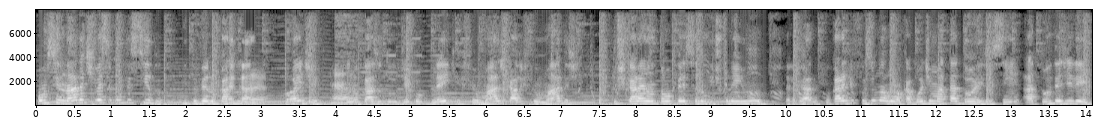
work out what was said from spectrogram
como se nada tivesse acontecido. E tu vê no caso é, cara. do Floyd é. e no caso do Jacob Blake, filmados, casos filmados, os caras não estão oferecendo risco nenhum, tá ligado? O cara de fuzil na mão acabou de matar dois, assim, a torta direito.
